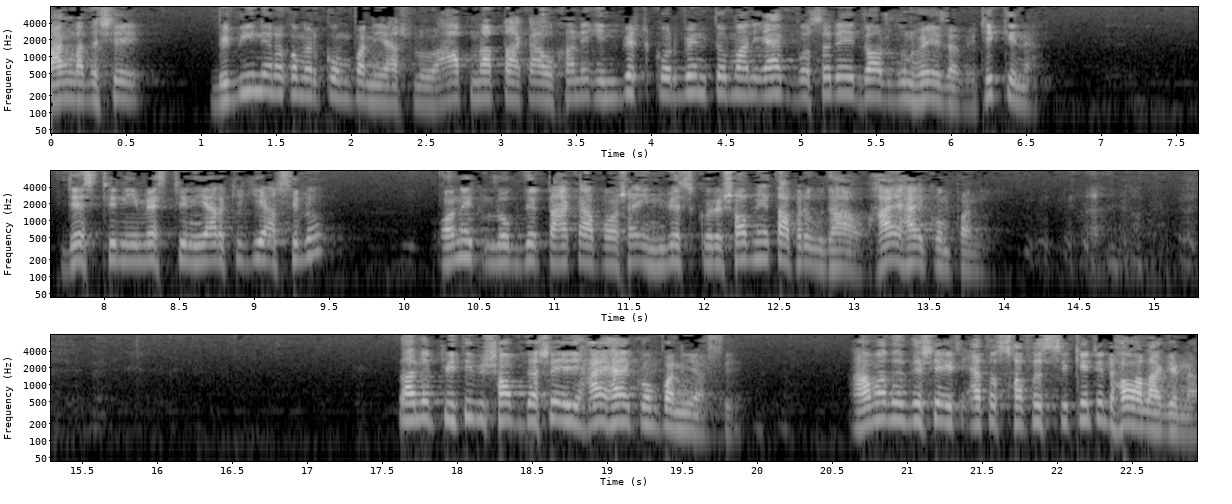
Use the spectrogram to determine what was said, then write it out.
বাংলাদেশে বিভিন্ন রকমের কোম্পানি আসলো। আপনার টাকা ওখানে ইনভেস্ট করবেন তো মানে এক বছরে দশ গুণ হয়ে যাবে, ঠিক কিনা? ডেস্টিনি মেস্টিনি আর কি কি আসছিল অনেক লোকদের টাকা পয়সা ইনভেস্ট করে, সব নিয়ে তারপরে উধাও। হাই হাই কোম্পানি তাহলে পৃথিবীর সব দেশে এই হাই হাই কোম্পানি আছে। আমাদের দেশে এত সফিস্টিকেটেড হওয়া লাগে না।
